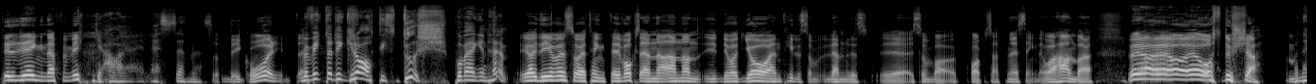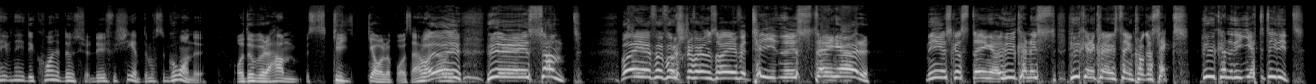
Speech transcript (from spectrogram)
Det regnar för mycket. Ja, jag är ledsen alltså, det går inte. Men Viktor, det är gratis dusch på vägen hem. Ja, det var så jag tänkte. Det var också en annan, det var jag och en till som lämnades, eh, som var kvar på Sats när jag stängde, och han bara ja, ja, ja, jag måste duscha. Jag bara, nej, nej, du kan inte duscha, det är för sent, du måste gå nu. Och då började han skrika och hålla på så här. Han bara, "Eh, hur är det sant? Vad är det för först och främst, vad är det för tid ni stänger? Ni ska stänga, hur kan ni, hur kan ni stänga klockan sex? Hur kan ni, det är jättetidigt!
